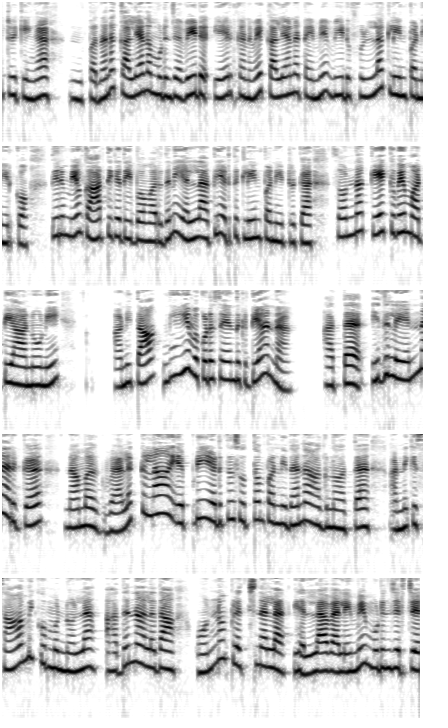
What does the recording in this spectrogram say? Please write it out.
பண்ணிட்டு இருக்கீங்க இப்பதானே கல்யாணம் முடிஞ்ச வீடு. ஏற்கனவே கல்யாண டைமே வீடு ஃபுல்லா க்ளீன் பண்ணியிருக்கோம். திரும்பியும் கார்த்திகை தீபம் வருதுன்னு எல்லாத்தையும் எடுத்து க்ளீன் பண்ணிட்டு இருக்க சொன்னா கேட்கவே மாட்டியா அனு நீ? அனிதா நீ இவ கூட சேர்ந்துக்கிட்டியா என்ன? அத்தை இதுல என்ன இருக்கு? நம்ம விளக்கெல்லாம் எப்படி எடுத்து சுத்தம் பண்ணி தானே ஆகணும் அத்தை. அன்னைக்கு சாமி கும்பிடணும்ல அதனால தான் ஒன்றும் பிரச்சனை இல்லை. எல்லா வேலையுமே முடிஞ்சிருச்சு.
